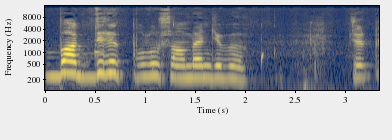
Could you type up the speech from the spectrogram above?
Bak direkt bulursam bence bu. Çok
